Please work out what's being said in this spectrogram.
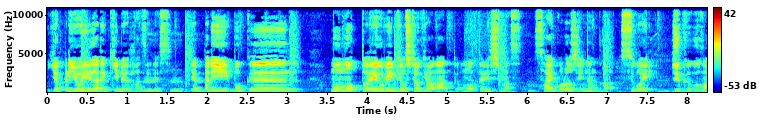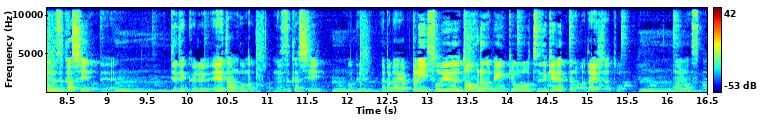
やっぱり余裕ができるはずです、うんうんうん。やっぱり僕ももっと英語勉強しておけばなって思ったりします、サイコロジーなんかすごい熟語が難しいので、うん出てくる英単語なんか難しいので、うんだからやっぱりそういう TOEFL の勉強を続けるってのは大事だとうん。思いますね、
